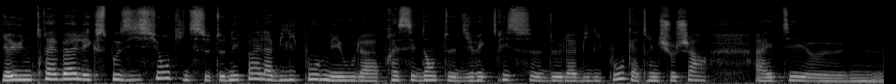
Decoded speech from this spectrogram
Il y a eu une très belle exposition qui ne se tenait pas à la Bilipo, mais où la précédente directrice de la Bilipo, Catherine Chauchard, a été euh, une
